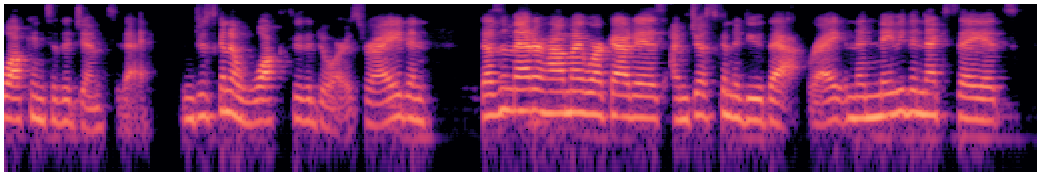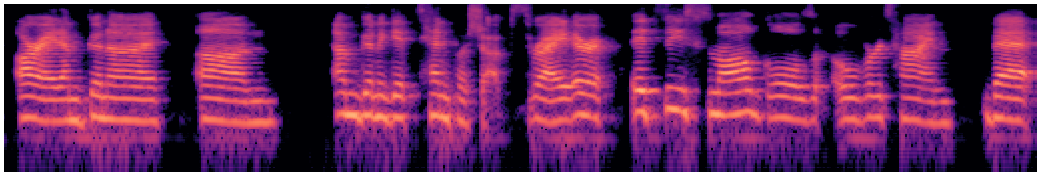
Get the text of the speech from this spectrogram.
walk into the gym today I'm just going to walk through the doors, right? And doesn't matter how my workout is, I'm just going to do that, right? And then maybe the next day it's all right, I'm going to um I'm going to get 10 push-ups, right? Or it's these small goals over time that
